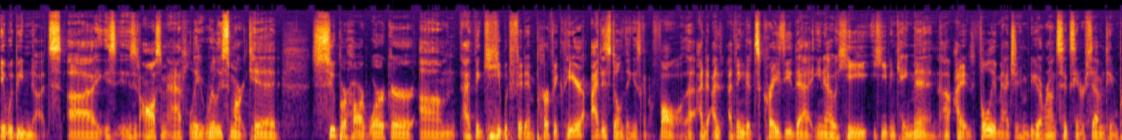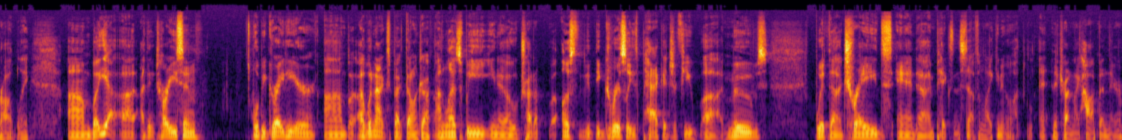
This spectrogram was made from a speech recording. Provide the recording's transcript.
It would be nuts. Uh, he's, he's an awesome athlete, really smart kid super hard worker. Um, I think he would fit in perfect here. I just don't think he's going to fall. I, I, I, think it's crazy that you know he he even came in. I, I fully imagine him to go around 16 or 17 probably. Um, but yeah, uh, I think Tari Eason will be great here. Um, but I would not expect that on draft unless we you know try to unless the, the Grizzlies package a few uh, moves with uh, trades and, uh, and picks and stuff, and like you know, and they're trying to like hop in there.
